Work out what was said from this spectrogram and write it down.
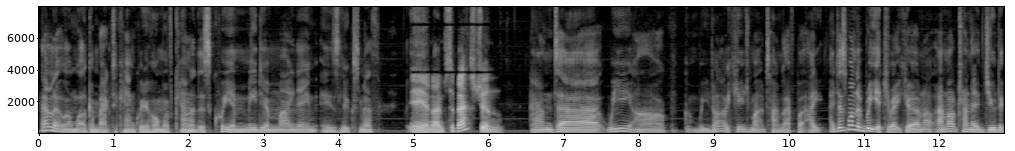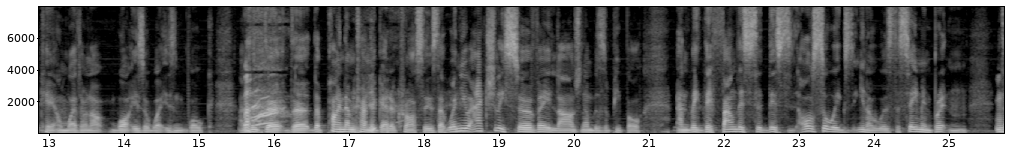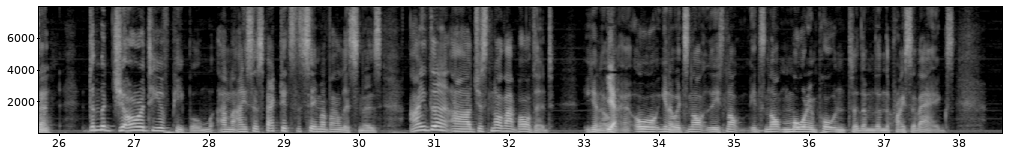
Hello and welcome back to CanQueer, home of Canada's queer media. My name is Luke Smith, And I'm Sebastian. and uh, we are we don't have a huge amount of time left. But I, I just want to reiterate here. I'm not I'm not trying to adjudicate on whether or not what is or what isn't woke. I think the, the the point I'm trying to get across is that when you actually survey large numbers of people, and they, they found this this also ex, you know was the same in Britain that the majority of people, and I suspect it's the same of our listeners, either are just not that bothered, you know, Yeah. or you know, it's not it's not it's not more important to them than the price of eggs.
